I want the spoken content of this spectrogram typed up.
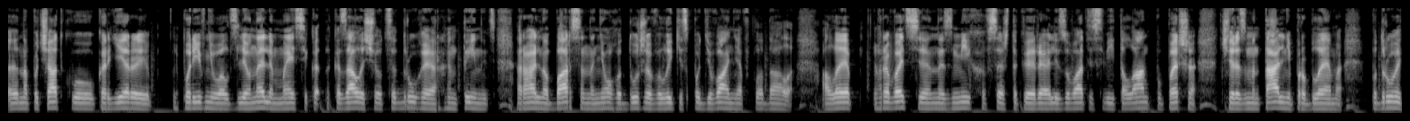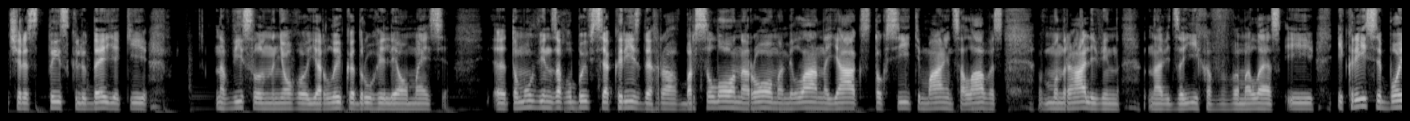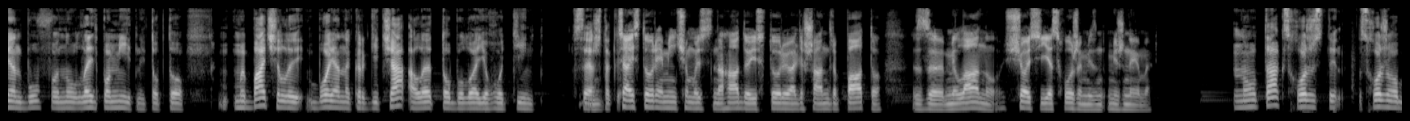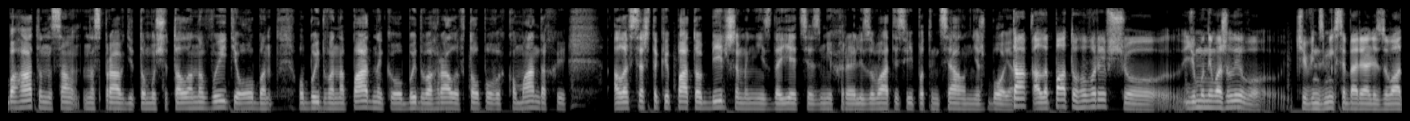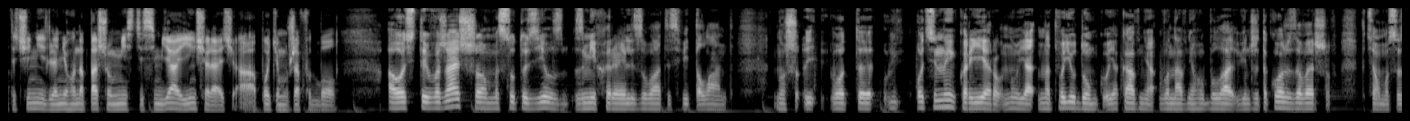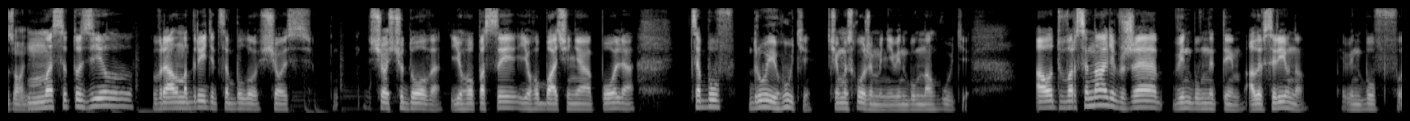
е, на початку кар'єри порівнював з Ліонелем Месі, казали, що це другий аргентинець. Реально, Барса на нього дуже великі сподівання вкладала. Але гравець не зміг все ж таки реалізувати свій талант. По-перше, через ментальні проблеми. По-друге, через тиск людей, які навісили на нього ярлика другий Лео Месі. Е, тому він загубився крізь, де грав: Барселона, Рома, Мілана, Якс, Токсіті, Майнц, Алавес. В Монреалі він навіть заїхав в МЛС. І і крізь Боян був ну, ледь помітний. Тобто ми бачили Бояна Киргіча, але то була його тінь. Все ж таки. Ця історія мені чомусь нагадує історію Алішандра Пато з Мілану. Щось є схоже між, ними. Ну так, схожості, схожого багато насам, насправді, тому що талановиті оба, обидва нападники, обидва грали в топових командах. І, Але все ж таки Пато більше, мені здається, зміг реалізувати свій потенціал, ніж Боян. Так, але Пато говорив, що йому не важливо, чи він зміг себе реалізувати, чи ні. Для нього на першому місці сім'я і інші речі, а потім вже футбол. А ось ти вважаєш, що Месут Озіл зміг реалізувати свій талант? Ну, що, от е, Оціни кар'єру, ну, я, на твою думку, яка в вона в нього була, він же також завершив в цьому сезоні. Месут Озіл в Реал Мадриді це було щось щось чудове. Його паси, його бачення поля. Це був другий Гуті. Чимось схоже мені він був на Гуті. А от в Арсеналі вже він був не тим, але все рівно він був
